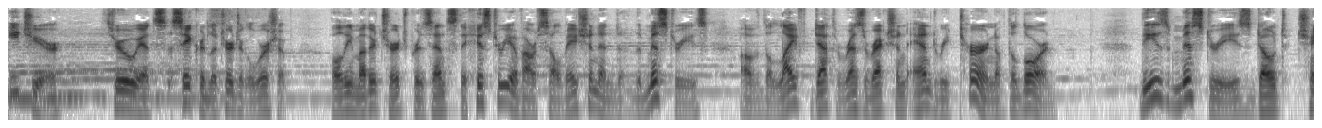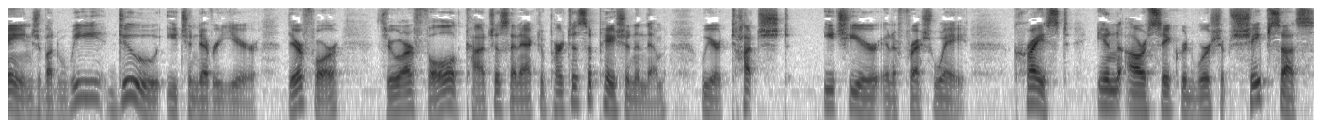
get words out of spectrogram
Each year, through its sacred liturgical worship, Holy Mother Church presents the history of our salvation and the mysteries of the life, death, resurrection, and return of the Lord. These mysteries don't change, but we do each and every year. Therefore, through our full, conscious, and active participation in them, we are touched each year in a fresh way. Christ, in our sacred worship, shapes us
